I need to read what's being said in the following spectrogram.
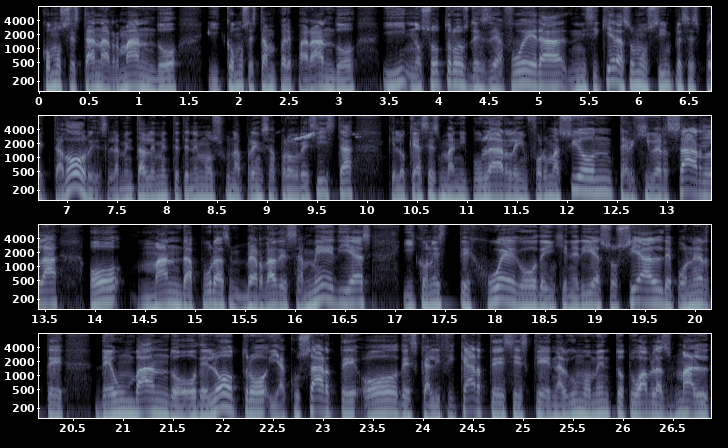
cómo se están armando y cómo se están preparando. Y nosotros desde afuera ni siquiera somos simples espectadores. Lamentablemente tenemos una prensa progresista que lo que hace es manipular la información, tergiversarla o manda puras verdades a medias y con este juego de ingeniería social de ponerte de un bando o del otro y acusarte o descalificarte si es que en algún momento tú hablas mal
